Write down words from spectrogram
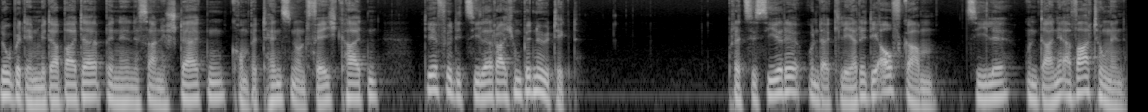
Lobe den Mitarbeiter, benenne seine Stärken, Kompetenzen und Fähigkeiten, die er für die Zielerreichung benötigt. Präzisiere und erkläre die Aufgaben, Ziele und deine Erwartungen.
